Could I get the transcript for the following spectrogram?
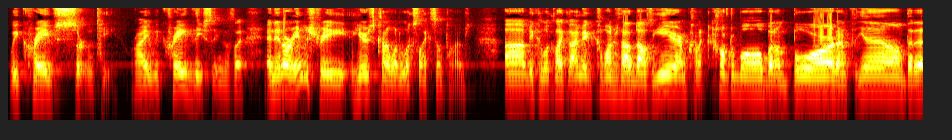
We crave certainty, right? We crave these things. And in our industry, here's kind of what it looks like sometimes. Um, it can look like I make a couple hundred thousand dollars a year. I'm kind of comfortable, but I'm bored. I'm, you know, da-da,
